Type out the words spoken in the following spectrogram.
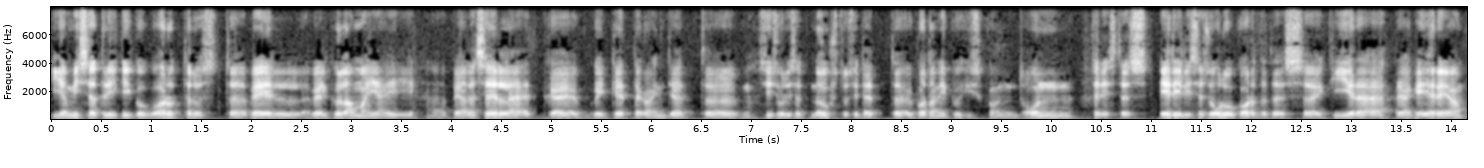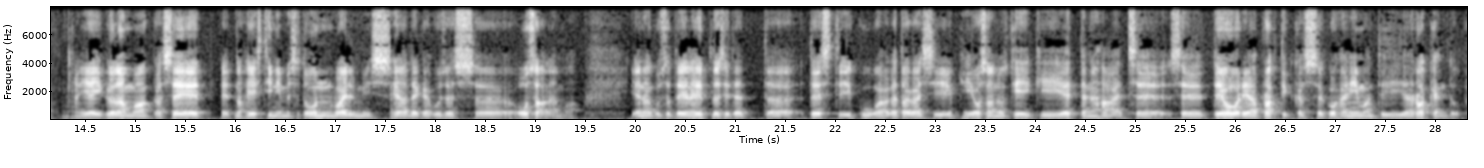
ja mis sealt Riigikogu arutelust äh, veel, veel kõlama jäi äh, peale selle, et kõik ettekandjad äh, noh, sisuliselt nõustusid, et kodanikuühiskond on sellistes erilistes olukordades kiire reageerija, jäi kõlama ka see, et, et noh, Eesti inimesed on valmis heategevuses osalema. Ja nagu sa teile ütlesid, et tõesti kuu aega tagasi ei osanud keegi ette näha, et see, see teooria praktikasse kohe niimoodi rakendub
